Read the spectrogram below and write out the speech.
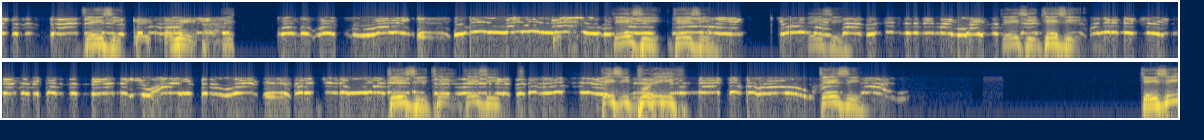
because his dad is Daisy. Okay, let me. Daisy, Daisy, Daisy. my God, this is going to be my life. Daisy, Daisy, I'm going to make sure he never becomes the man that you are. He's going to learn how to treat a woman. Daisy, He's gonna ta- learn Daisy. how to be a good husband. Daisy, breathe. Do not come home. I'm Daisy. done. Daisy,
